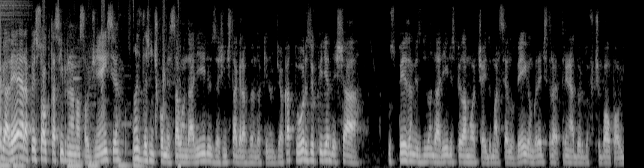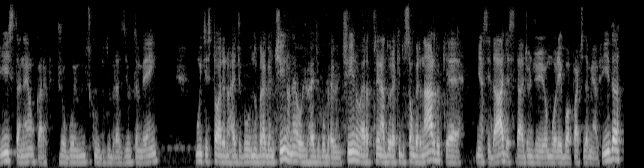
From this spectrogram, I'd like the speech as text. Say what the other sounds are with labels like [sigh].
Fala galera, pessoal que está sempre na nossa audiência. Antes da gente começar o Andarilhos, a gente está gravando aqui no dia 14. Eu queria deixar os pêsames do Andarilhos pela morte aí do Marcelo Veiga, um grande treinador do futebol paulista, né? Um cara que jogou em muitos clubes do Brasil também. Muita história no Red Bull, no Bragantino, né? Hoje o Red Bull Bragantino. Era treinador aqui do São Bernardo, que é minha cidade, a cidade onde eu morei boa parte da minha vida.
